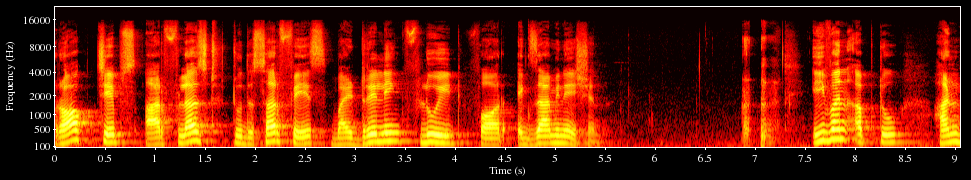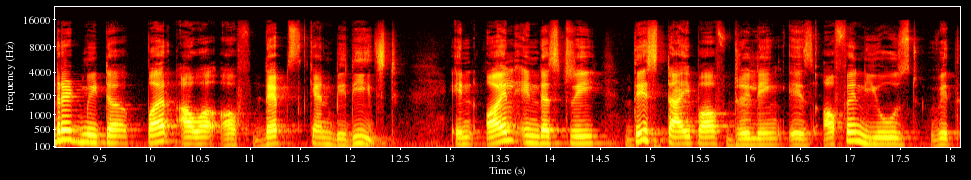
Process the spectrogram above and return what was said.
Rock chips are flushed to the surface by drilling fluid for examination. Even up to 100 meter per hour of depth can be reached. In oil industry, this type of drilling is often used with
